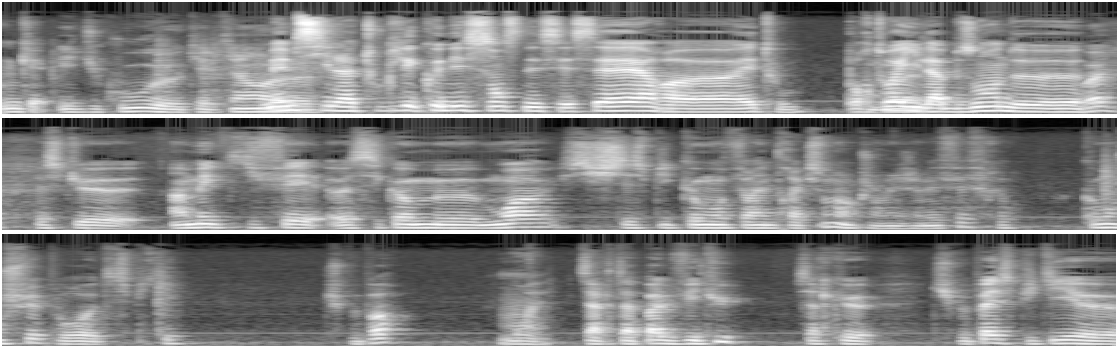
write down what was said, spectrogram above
Ok. Et du coup, euh, quelqu'un. Même euh, s'il a toutes les connaissances nécessaires et tout. Pour toi, Ouais. il a besoin de. Ouais, parce que un mec qui fait. c'est comme moi, si je t'explique comment faire une traction, alors que j'en ai jamais fait, frérot. Comment je fais pour t'expliquer? Je peux pas? Ouais. C'est-à-dire que t'as pas le vécu. C'est-à-dire que tu peux pas expliquer.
